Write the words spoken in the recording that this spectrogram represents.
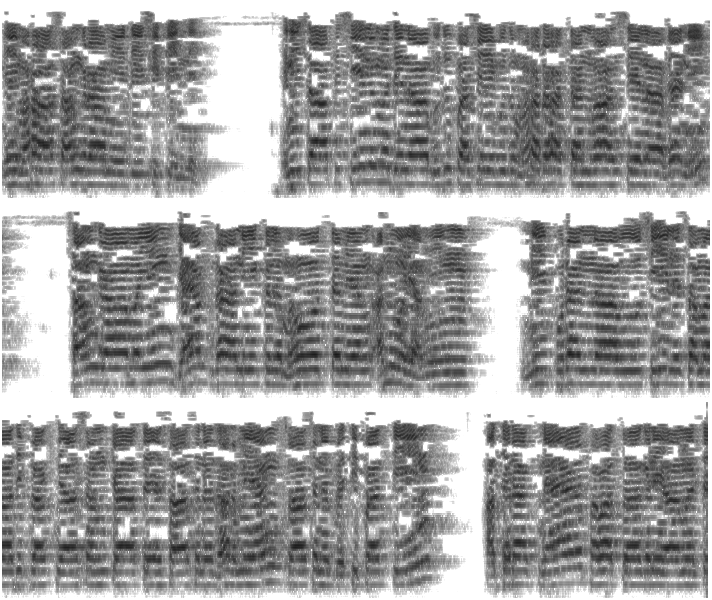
මේ මහා සංග්‍රාමයේදී සිටින්නේ. එනිසා අපි සියලුම දෙනා බුදුපසේ බුදුමහරහතන් වහන්සේලා වැනි සංග්‍රාමයෙන් ජයග්‍රහණය කළ මහෝත්තමයන් අනුව යමින් මේ පුරන්නා වූ සීල සමාධි ප්‍රඥා සංඛ්‍යාත ශාසන ධර්මයන් ශාසන ප්‍රතිපත්තීන් හතරක් නෑ පවත්වාගෙන යාමට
